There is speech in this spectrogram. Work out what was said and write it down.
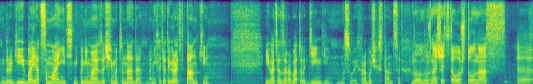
другие боятся майнить, не понимают, зачем это надо. Они хотят играть в танки и хотят зарабатывать деньги на своих рабочих станциях. Ну, нужно начать с того, что у нас э,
